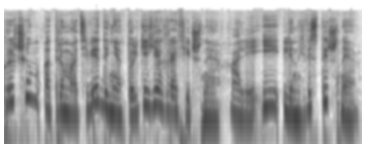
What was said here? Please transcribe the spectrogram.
Прычым атрымаць веды не толькі геаграфічныя, але і лінгвістычныя.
